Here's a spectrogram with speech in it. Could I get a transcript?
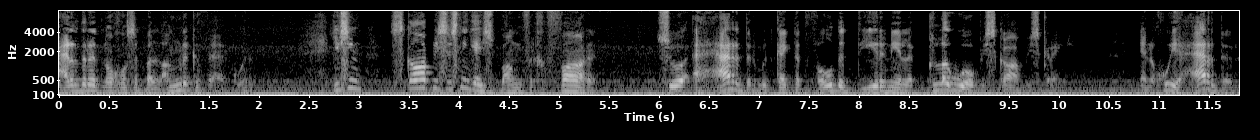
Herder het nog 'n belangrike werk, hoor. Jy sien, skapies is nie jy's bang vir gevare nie. So 'n herder moet kyk dat wilde diere nie hulle kloue op die skapies kry nie. En 'n goeie herder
